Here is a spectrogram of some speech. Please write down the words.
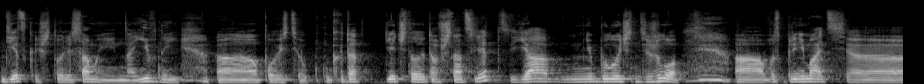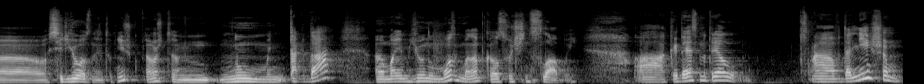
детской, что ли, самой наивной э, повестью. Когда я читал ее там в 16 лет, я, мне было очень тяжело э, воспринимать э, серьезно эту книжку, потому что, ну, тогда э, моим юным мозгом она показалась очень слабой. А когда я смотрел э, в дальнейшем,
